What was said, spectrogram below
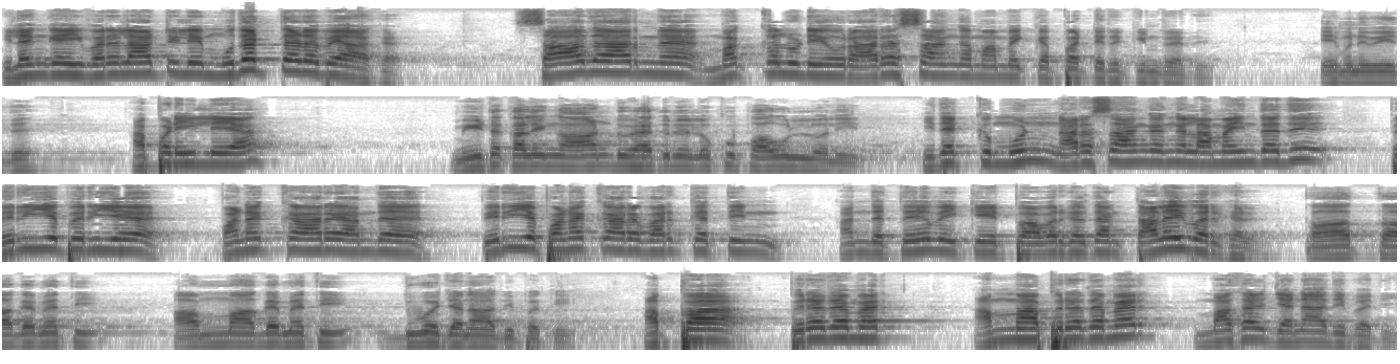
இலங்கை வரலாற்றிலே முதற் தடவையாக சாதாரண மக்களுடைய ஒரு அரசாங்கம் அமைக்கப்பட்டிருக்கின்றது එමනවේද. அப்படி இல்லையா මීට කලින් ආණ්ඩු හැදුනේ ලොකු පවුල් වලින්. இதற்கு முன் அரசாங்கங்கள் அமைந்தது பெரிய பெரிய பணக்கார அந்த பெரிய பணக்கார வர்க்கத்தின் அந்த தேவைக்கேற்ப அவர்கள் தான் தலைவர்கள் තාත්තා අගමැති අම්මා අගමැති දුව ජනාධිපති. அப்பா பிரதமர் அம்மா பிரதமர் மகள் ஜனாதிபதி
